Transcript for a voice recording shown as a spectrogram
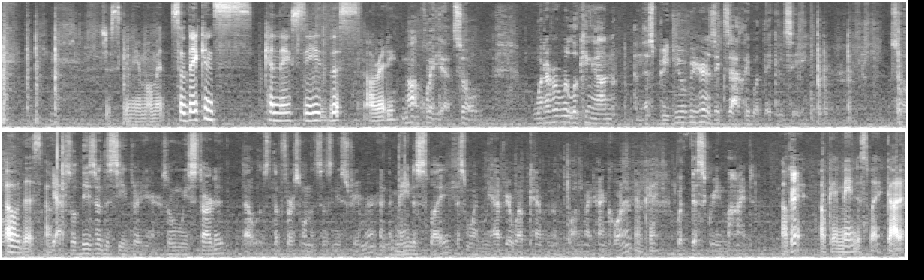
Just give me a moment. So they can, can they see this already? Not quite yet. So, whatever we're looking on in this preview over here is exactly what they can see. So, Oh, this. Okay. yeah. So these are the scenes right here. So when we started, that was the first one that says new streamer, and the main display is when we have your webcam in the bottom right hand corner Okay. with this screen behind. Okay. Okay, main display. Got it.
